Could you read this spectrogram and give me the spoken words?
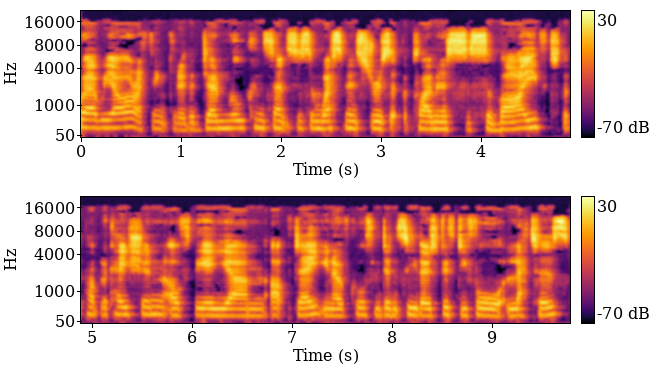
where we are, I think, you know, the general consensus in Westminster is that the Prime Minister survived the publication of the um, update. You know, of course, we didn't see those 54 letters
